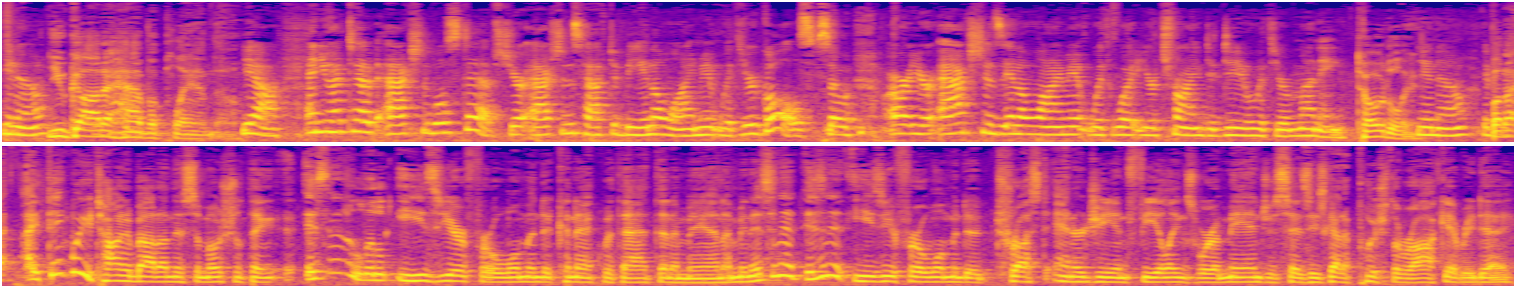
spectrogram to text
You know? You got to have a plan, though. Yeah, and you have to have actionable steps. Your actions have to be in alignment with your goals. So, are your actions in alignment with what you're trying to do with your money? Totally. You know, but I, I think what you're talking about on this emotional thing, isn't it a little easier for a woman to connect with that than a man? I mean, isn't it isn't it easier for a woman to trust energy and feelings where a man just says he's got to push the rock every day?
